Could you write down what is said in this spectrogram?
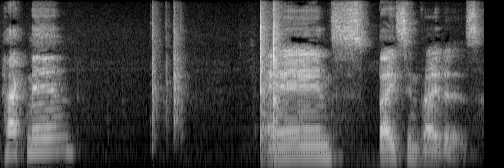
Pac-Man. And Space Invaders.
